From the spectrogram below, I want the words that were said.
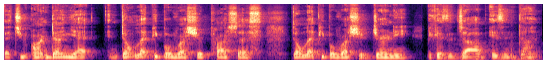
that you aren't done yet and don't let people rush your process. Don't let people rush your journey because the job isn't done.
